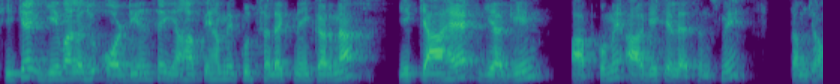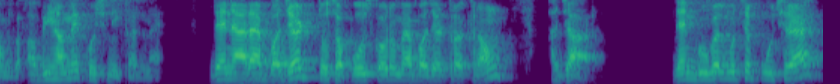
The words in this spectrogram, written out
ठीक है, ये वाला जो ऑडियंस है, यहाँ पे हमें कुछ सेलेक्ट नहीं करना। ये क्या है? ये अगेन आपको मैं आगे के लेसन में समझाऊँगा। अभी हमें कुछ नहीं करना है। देन आ रहा है बजट तो सपोज़ करो मैं बजट रख रहा हूँ हज़ार। देन गूगल मुझसे पूछ रहा है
